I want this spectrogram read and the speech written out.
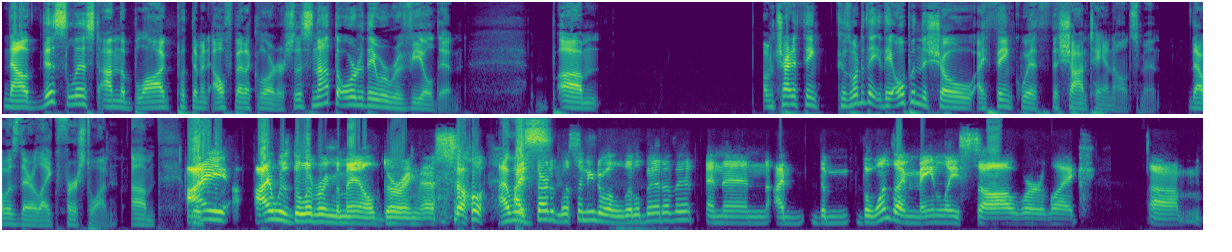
now this list on the blog put them in alphabetical order. So this is not the order they were revealed in. Um, I'm trying to think because what did they? They opened the show, I think, with the Shantae announcement. That was their like first one. Um, I I was delivering the mail during this, so I I, started listening to a little bit of it, and then I the the ones I mainly saw were like um,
